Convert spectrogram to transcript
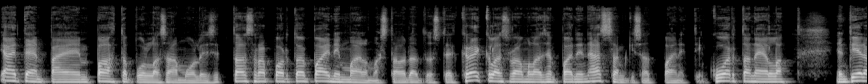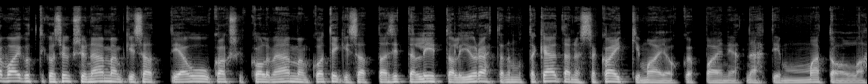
ja eteenpäin Pahtopulla Samuli sitten taas raportoi painin maailmasta odotusta, että kreikkalaisraamalaisen painin SM-kisat painittiin kuortaneella. En tiedä vaikuttiko syksyn MM-kisat ja U23 MM-kotikisat tai sitten liitto oli jyrähtänyt, mutta käytännössä kaikki maajoukkuepainijat nähtiin matolla.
